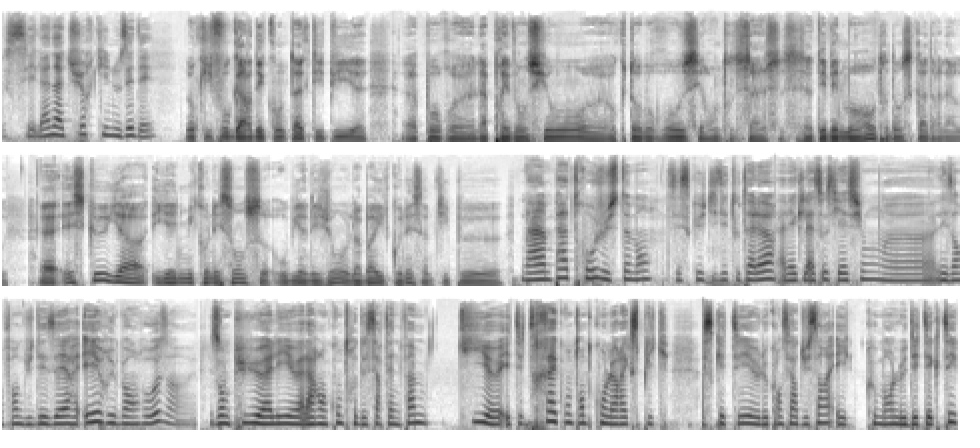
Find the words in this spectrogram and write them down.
c'est la nature qui nous aidait. Donc il faut garder contact et puis euh, euh, pour euh, la prévention, euh, Octobre Rose, c'est rentre, ça- cet événement rentre dans ce cadre-là. Euh, Est-ce qu'il y a, il y a une méconnaissance ou bien les gens là-bas ils connaissent un petit peu euh, Ben, pas trop justement, c'est ce que je disais tout à l'heure avec l'association euh, Les Enfants du Désert et Ruban Rose. Ils ont pu aller à la rencontre de certaines femmes qui euh, étaient très contentes qu'on leur explique ce qu'était le cancer du sein et comment le détecter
